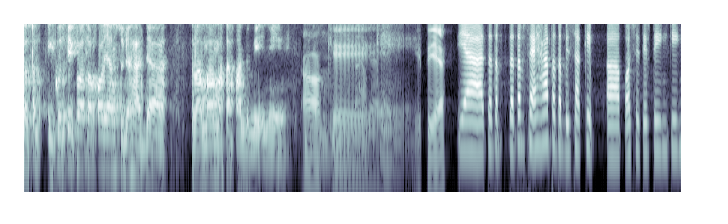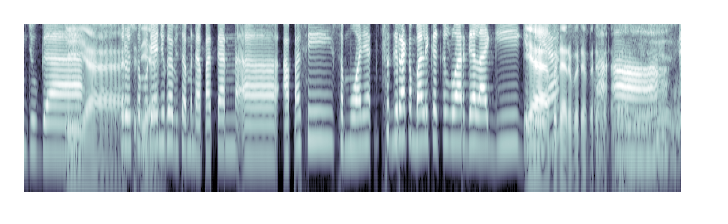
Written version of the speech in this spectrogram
tetap ikuti protokol yang sudah ada selama masa pandemi ini Oke. Oke. Gitu ya. Ya, tetap tetap sehat, tetap bisa keep uh, positive thinking juga. Iya. Terus kemudian dia. juga bisa mendapatkan uh, apa sih semuanya segera kembali ke keluarga lagi gitu ya, ya. benar benar benar. benar. Ah. Amin.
